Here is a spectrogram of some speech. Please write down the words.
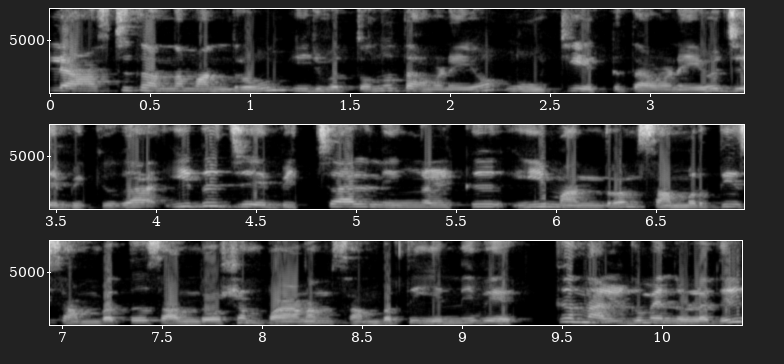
ലാസ്റ്റ് തന്ന മന്ത്രവും ഇരുപത്തൊന്ന് തവണയോ നൂറ്റിയെട്ട് തവണയോ ജപിക്കുക. ഇത് ജപിച്ചാൽ നിങ്ങൾക്ക് ഈ മന്ത്രം സമൃദ്ധി സമ്പത്ത് സന്തോഷം പണം സമ്പത്ത് എന്നിവയൊക്കെ നൽകുമെന്നുള്ളതിൽ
